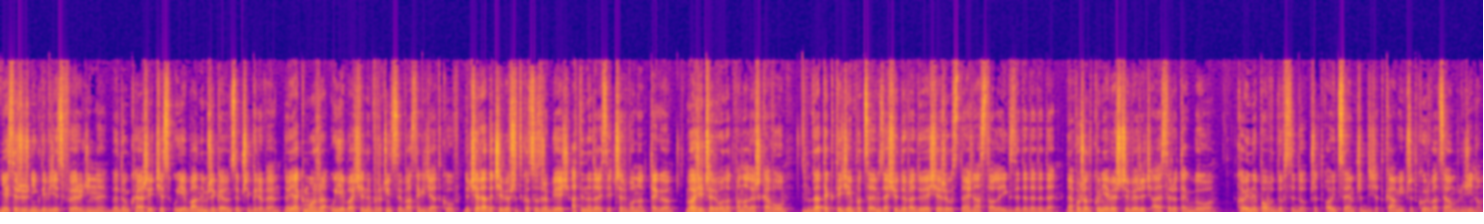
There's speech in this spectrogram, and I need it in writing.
Nie chcesz już nigdy widzieć swojej rodziny. Będą kojarzyć cię z ujebanym, żygającym przygrywem. No jak można ujebać się w rocznicy własnych dziadków? Dociera do ciebie wszystko, co zrobiłeś, a ty nadal jesteś czerwony od tego. Bardziej czerwony od pana Leszka W. Dodatek tydzień po całym zasiu dowiaduje się, że ustanąłeś na stole xdddd. Na początku nie wiesz, czy wierzyć, ale serio tak było. Kolejny powód do wstydu. Przed ojcem, przed dziadkami, przed kurwa całą rodziną.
